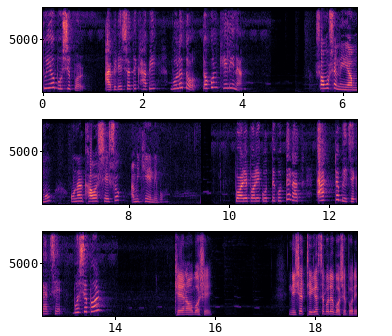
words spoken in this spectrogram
তুইও বসে পড়। আবিরের সাথে খাবি বলে তো তখন খেলি না। সমস্যা নেই আম্মু ওনার খাওয়া শেষ হোক আমি খেয়ে নেব। পরে পরে করতে করতে রাত একটা বেঁচে গেছে। বসে পড়। খেয়ে নাও বসে। নিশাদ ঠিক আছে বলে বসে পড়ে।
